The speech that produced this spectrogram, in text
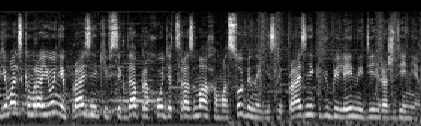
В Ямальском районе праздники всегда проходят с размахом, особенно если праздник – юбилейный день рождения.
